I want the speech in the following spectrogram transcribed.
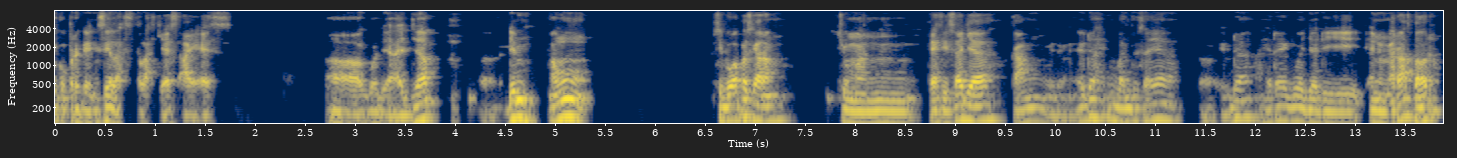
cukup bergengsi lah setelah CSIS. Uh, gue diajak, uh, Dim, kamu sibuk apa sekarang? cuman tesis saja Kang gitu ya udah bantu saya ya udah akhirnya gue jadi enumerator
